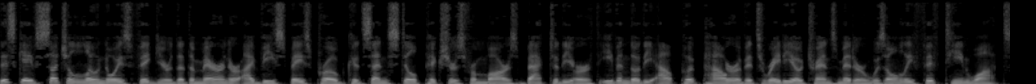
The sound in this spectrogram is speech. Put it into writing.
This gave such a low noise figure that the Mariner IV space probe could send still pictures from Mars back to the Earth even though the output power of its radio transmitter was only 15 watts,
